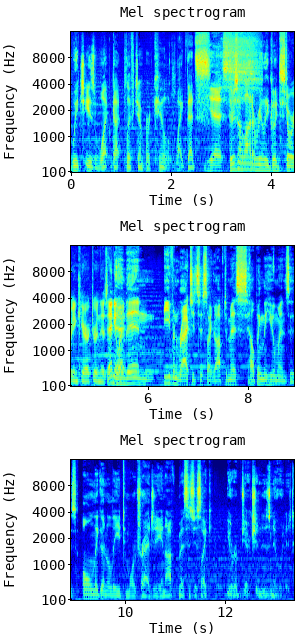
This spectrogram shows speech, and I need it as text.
Which is what got Cliffjumper killed. Like that's Yes. There's a lot of really good story and character in this. Anyway, And then even Ratchet's just like Optimus helping the humans is only going to lead to more tragedy, and Optimus is just like, your objection is noted.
